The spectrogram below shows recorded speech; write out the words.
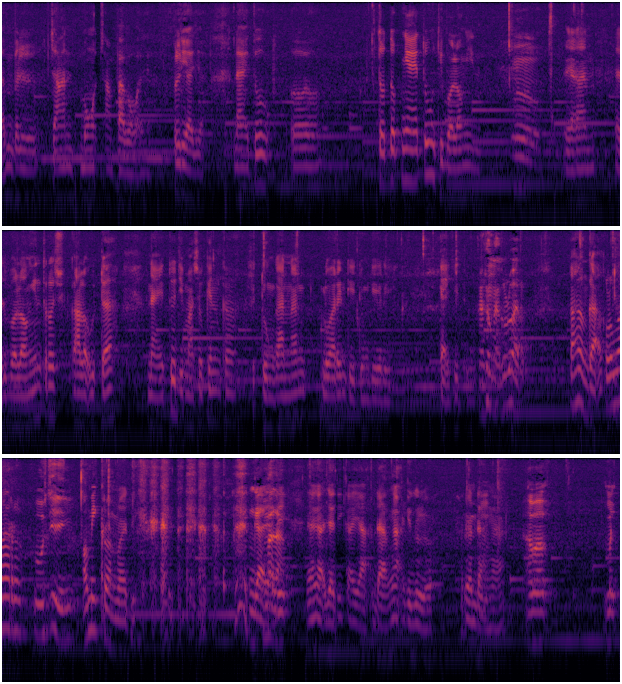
Ambil jangan mungut sampah pokoknya. Beli aja. Nah itu eh, tutupnya itu dibolongin. Hmm. ya kan? Jadi bolongin terus kalau udah nah itu dimasukin ke hidung kanan keluarin di hidung kiri. Kayak gitu. Kalau nggak keluar? Kalau nggak keluar kucing. Omikron berarti. Nggak jadi ya nggak jadi kayak dangak gitu loh. Dangak apa men-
